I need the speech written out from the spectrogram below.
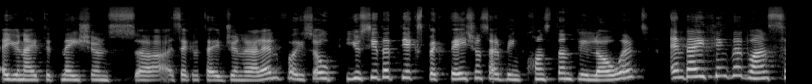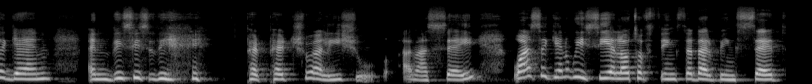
a United Nations uh, Secretary General envoy. So you see that the expectations are being constantly lowered and I think that once again, and this is the perpetual issue, I must say, once again, we see a lot of things that are being said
